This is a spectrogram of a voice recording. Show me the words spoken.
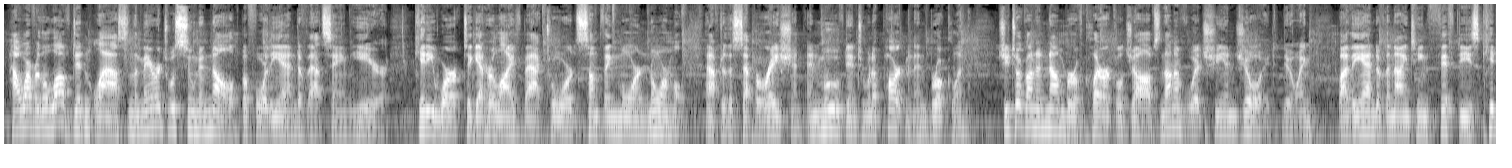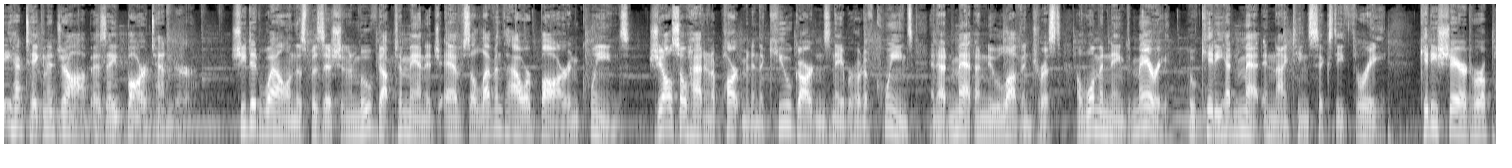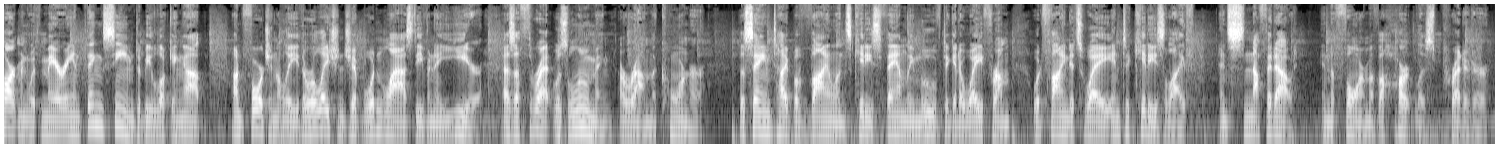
However, the love didn't last and the marriage was soon annulled before the end of that same year. Kitty worked to get her life back towards something more normal after the separation and moved into an apartment in Brooklyn. She took on a number of clerical jobs, none of which she enjoyed doing. By the end of the 1950s, Kitty had taken a job as a bartender. She did well in this position and moved up to manage Ev's 11th hour bar in Queens. She also had an apartment in the Kew Gardens neighborhood of Queens and had met a new love interest, a woman named Mary, who Kitty had met in 1963. Kitty shared her apartment with Mary and things seemed to be looking up. Unfortunately, the relationship wouldn't last even a year, as a threat was looming around the corner. The same type of violence Kitty's family moved to get away from would find its way into Kitty's life and snuff it out in the form of a heartless predator.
